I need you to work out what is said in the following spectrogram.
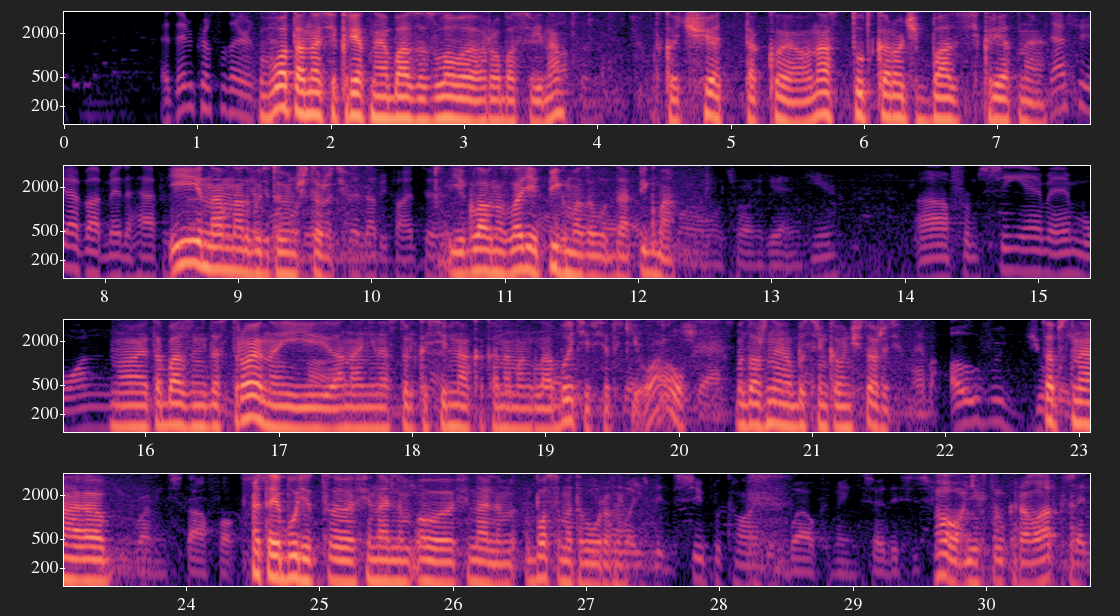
And saving crystal there is Вот она, секретная база злого роба That's свина. awesome. Такой, что это такое? У нас тут, короче, база секретная. И нам надо будет ее уничтожить. И главный злодей Пигма зовут, да, Пигма. CMM1 Но эта база недостроена, и она не настолько сильна, как она могла быть, и все такие, вау, мы должны ее быстренько уничтожить. Собственно, э, Это и будет э, финальным, о, финальным боссом этого уровня. О, у них там кроватка.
